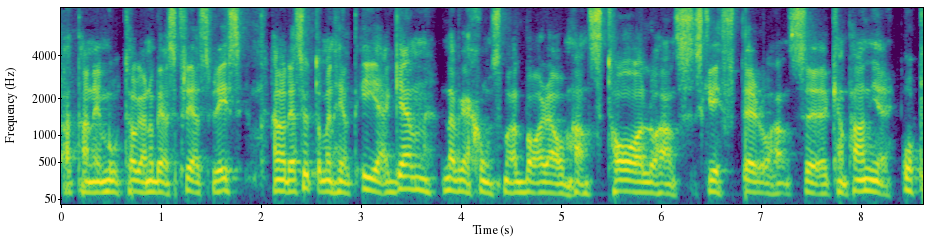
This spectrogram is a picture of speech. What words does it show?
att han är mottagare av Nobels fredspris. Han har dessutom en helt egen navigationsmall bara om hans tal och hans skrifter och hans eh, kampanjer. Och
